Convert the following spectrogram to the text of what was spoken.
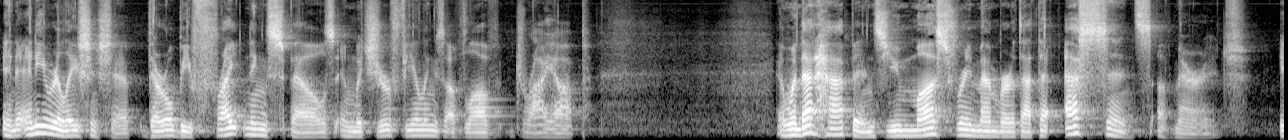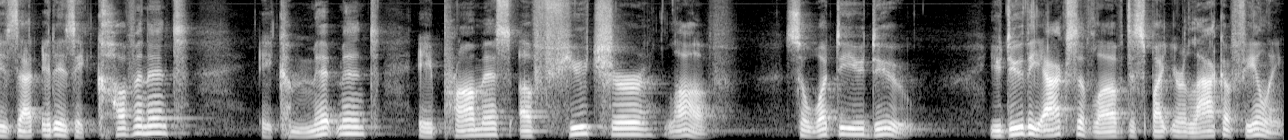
In any relationship, there will be frightening spells in which your feelings of love dry up. And when that happens, you must remember that the essence of marriage is that it is a covenant, a commitment, a promise of future love. So, what do you do? You do the acts of love despite your lack of feeling.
